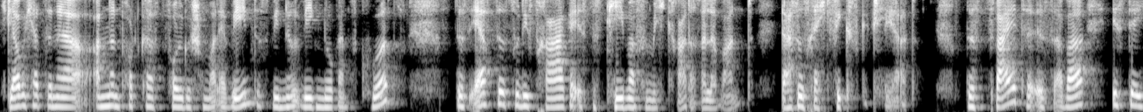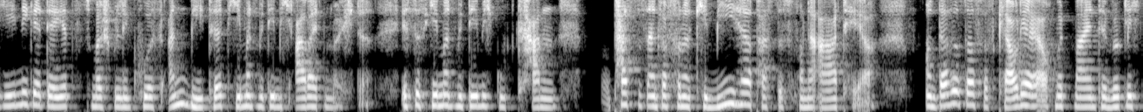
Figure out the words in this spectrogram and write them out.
Ich glaube, ich hatte es in einer anderen Podcast-Folge schon mal erwähnt, deswegen nur ganz kurz. Das erste ist so die Frage, ist das Thema für mich gerade relevant? Das ist recht fix geklärt. Das zweite ist aber, ist derjenige, der jetzt zum Beispiel den Kurs anbietet, jemand, mit dem ich arbeiten möchte? Ist es jemand, mit dem ich gut kann? Passt es einfach von der Chemie her? Passt es von der Art her? Und das ist das, was Claudia ja auch mit meinte, wirklich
